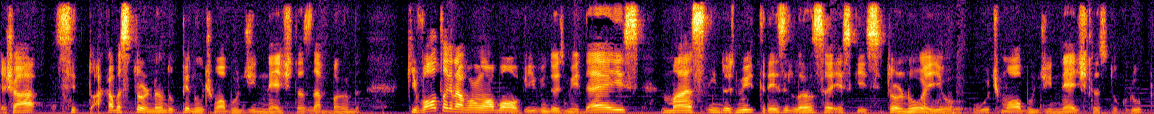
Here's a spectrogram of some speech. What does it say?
já se, acaba se tornando o penúltimo álbum de inéditas da banda, que volta a gravar um álbum ao vivo em 2010, mas em 2013 lança esse que se tornou aí o, o último álbum de inéditas do grupo,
